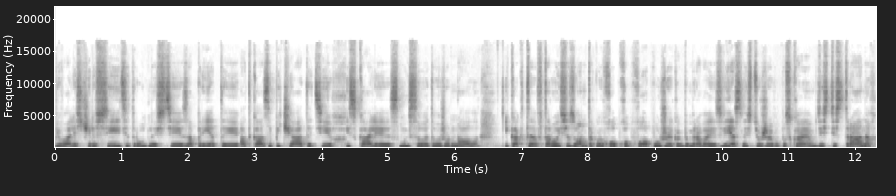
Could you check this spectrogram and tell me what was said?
пробивались через все эти трудности, запреты, отказы печатать их, искали смысл этого журнала. И как-то второй сезон такой хоп-хоп-хоп, уже как бы мировая известность, уже выпускаем в 10 странах.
